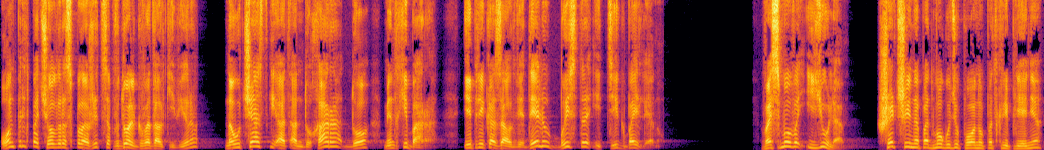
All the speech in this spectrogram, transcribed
он предпочел расположиться вдоль Гвадалкивира на участке от Андухара до Менхибара и приказал Веделю быстро идти к Байлену. 8 июля Шедшие на подмогу Дюпону подкрепления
